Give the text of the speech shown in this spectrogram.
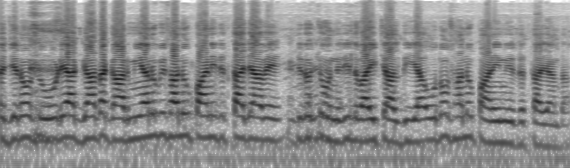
ਤੇ ਜਦੋਂ ਲੋੜ ਆ ਜਾਂ ਤਾਂ ਗਰਮੀਆਂ ਨੂੰ ਵੀ ਸਾਨੂੰ ਪਾਣੀ ਦਿੱਤਾ ਜਾਵੇ। ਜਦੋਂ ਝੋਨੇ ਦੀ ਲਵਾਈ ਚੱਲਦੀ ਆ ਉਦੋਂ ਸਾਨੂੰ ਪਾਣੀ ਨਹੀਂ ਦਿੱਤਾ ਜਾਂਦਾ।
